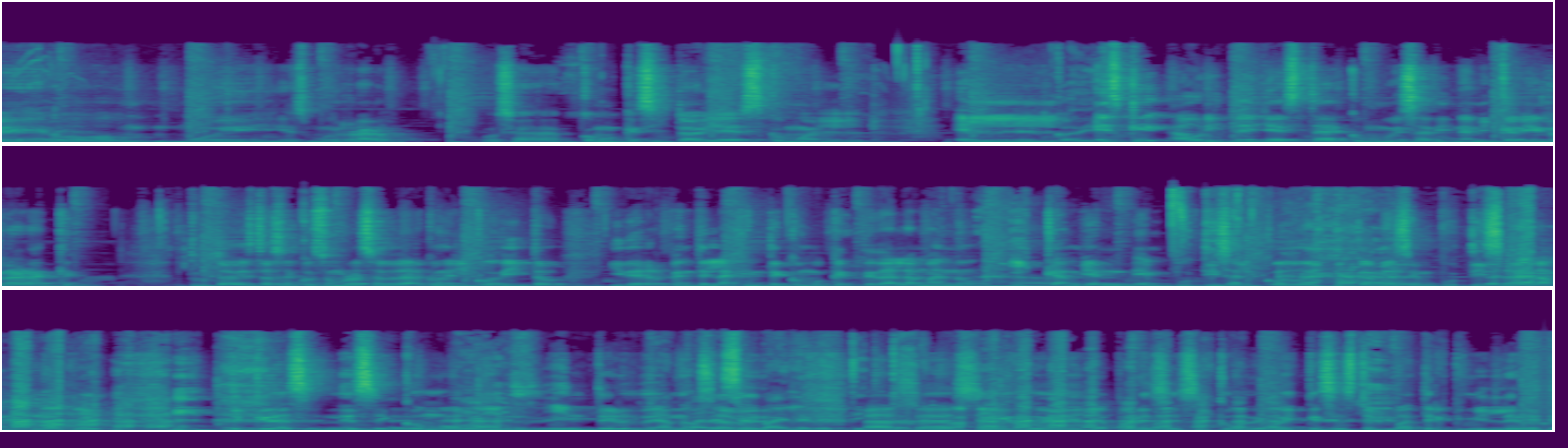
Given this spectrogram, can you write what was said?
pero muy es muy raro. O sea, como que sí todavía es como el, el, es que ahorita ya está como esa dinámica bien rara que tú todavía estás acostumbrado a saludar con el codito y de repente la gente como que te da la mano y cambian en putiza el codo y tú cambias en putiza la mano, güey, y te quedas en ese como inter de ya no saber. baile de TikTok, Ajá, sí, güey, ya parece así como de, güey, ¿qué es esto? El Patrick Miller.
